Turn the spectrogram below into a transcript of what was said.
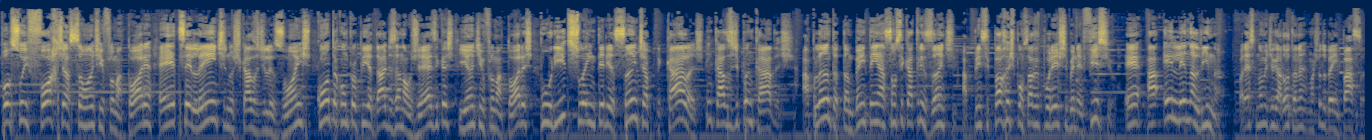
Possui forte ação anti-inflamatória, é excelente nos casos de lesões, conta com propriedades analgésicas e anti-inflamatórias, por isso é interessante aplicá-las em casos de pancadas. A planta também tem ação cicatrizante. A principal responsável por este benefício é a helenalina. Parece nome de garota, né? Mas tudo bem, passa.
